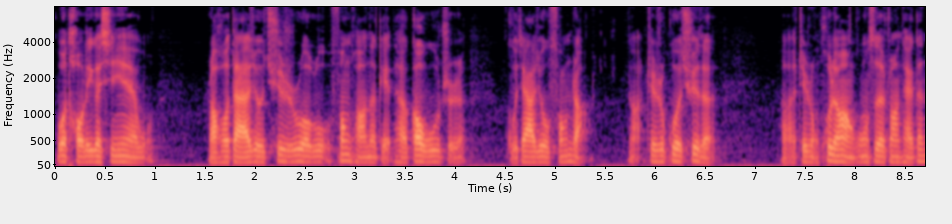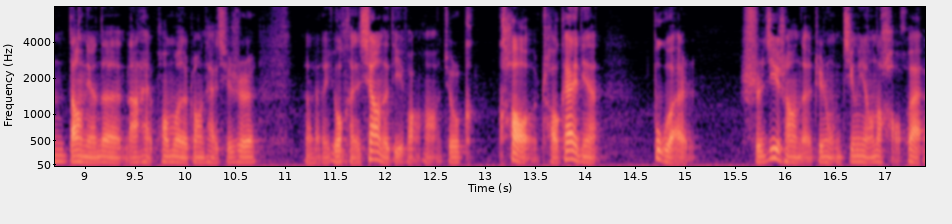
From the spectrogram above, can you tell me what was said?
我投了一个新业务，然后大家就趋之若鹜，疯狂的给他高估值，股价就疯涨，啊，这是过去的。啊，这种互联网公司的状态跟当年的南海泡沫的状态其实，呃，有很像的地方啊，就是靠炒概念，不管实际上的这种经营的好坏，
